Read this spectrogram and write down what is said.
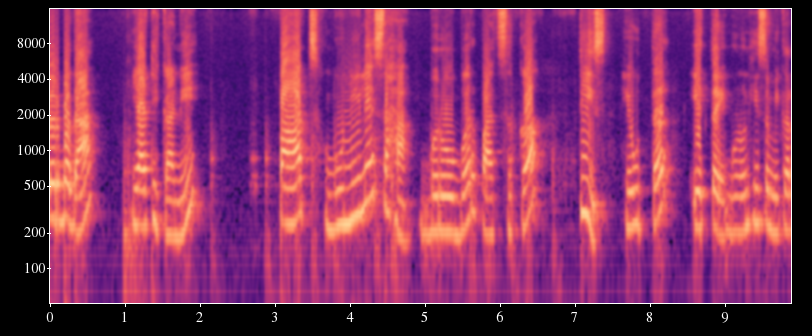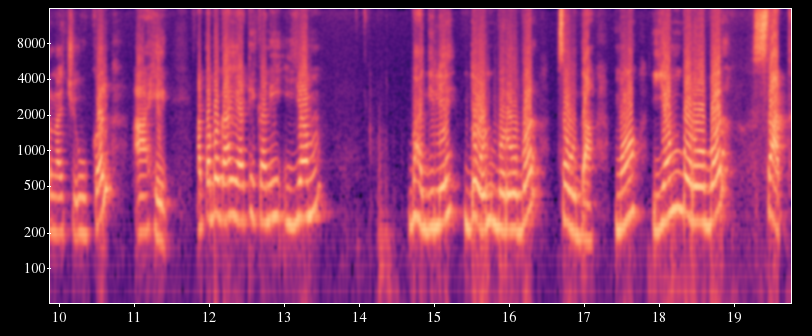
तर बघा या ठिकाणी पाच गुणिले सहा बरोबर पाच सक तीस. हे उत्तर येतंय म्हणून ही समीकरणाची उकल आहे. आता बघा या ठिकाणी यम भागिले दोन बरोबर चौदा. मग यम बरोबर सात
